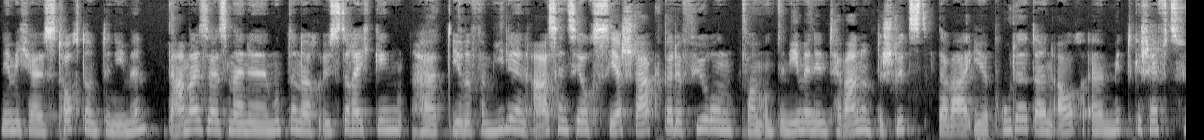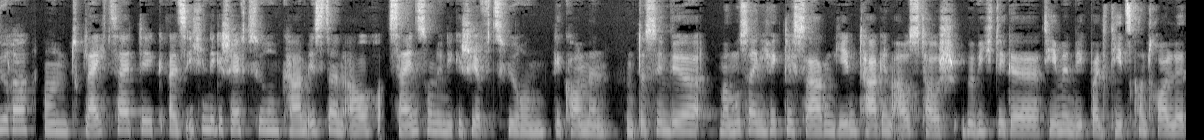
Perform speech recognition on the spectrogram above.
nämlich als Tochterunternehmen. Damals, als meine Mutter nach Österreich ging, hat ihre Familie in Asien sie auch sehr stark bei der Führung vom Unternehmen in Taiwan unterstützt. Da war ihr Bruder dann auch äh, Mitgeschäftsführer und gleichzeitig, als ich in die Geschäftsführung kam, ist dann auch sein Sohn in die Geschäftsführung gekommen. Und da sind wir, man muss eigentlich wirklich sagen, jeden Tag im Austausch über wichtige Themen wie Qualitätskontrolle,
